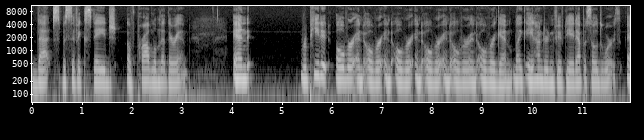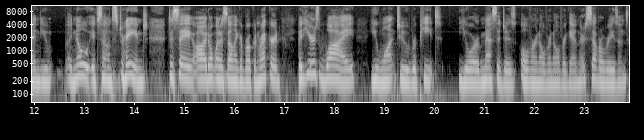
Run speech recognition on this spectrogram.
that specific stage of problem that they're in and repeat it over and over and over and over and over and over again, like 858 episodes worth. And you, I know it sounds strange to say, oh, I don't want to sound like a broken record, but here's why you want to repeat your messages over and over and over again. There's several reasons.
